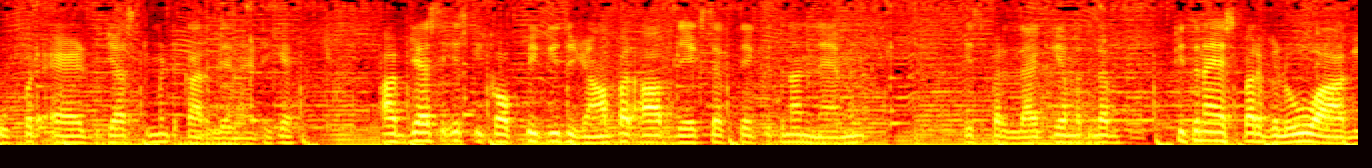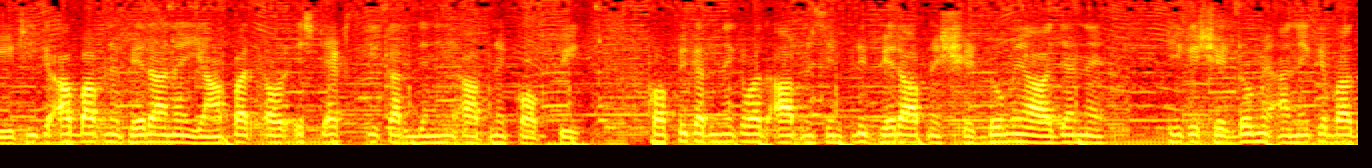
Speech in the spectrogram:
ऊपर एडजस्टमेंट कर लेना है, ठीक है। अब जैसे इसकी कॉपी की तो यहाँ पर आप देख सकते हैं कितना नेमन इस पर लग गया मतलब कितना इस पर ग्लो आ गई, ठीक है? अब आपने फिर आना है यहाँ पर और इस टेक्स्ट की कर देनी है आपने कॉपी कॉपी करने के बाद आपने सिंपली फिर आपने शेडो में आ जाना है, ठीक है? शेडो में आने के बाद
